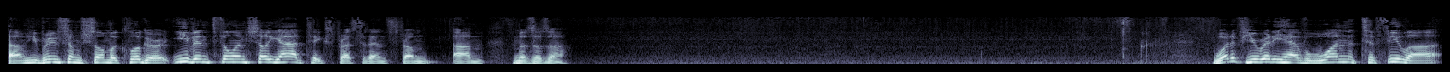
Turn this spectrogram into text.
Um, he brings from Shlomo Kluger, even tefillin shel yad takes precedence from um, mezuzah. What if you already have one tefillah,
